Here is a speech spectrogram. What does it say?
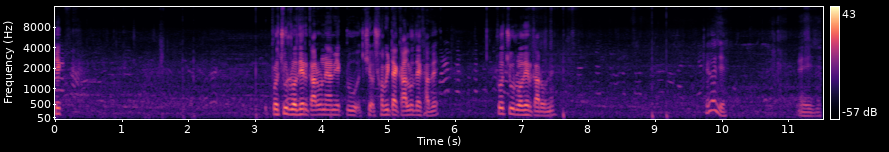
ঠিক প্রচুর রোদের কারণে আমি একটু ছবিটা কালো দেখাবে। প্রচুর রোদের কারণে। ঠিক আছে? এই যে।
